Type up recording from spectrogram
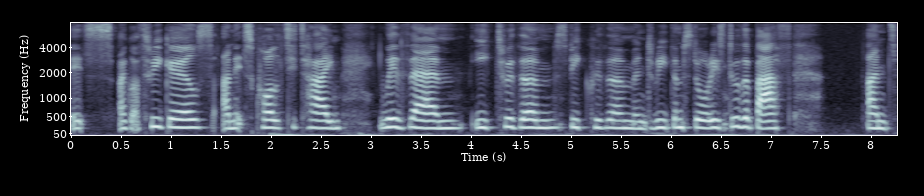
it's I've got three girls and it's quality time with them, eat with them, speak with them and read them stories, do the bath and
